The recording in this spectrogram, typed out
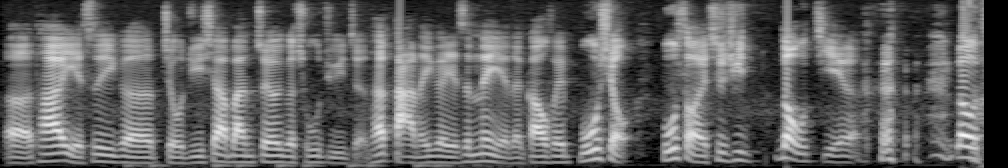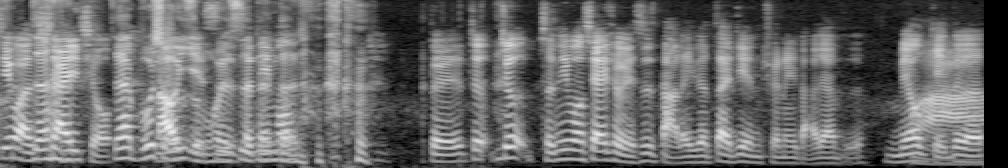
呃，他也是一个九局下半最后一个出局者，他打了一个也是内野的高飞，捕手捕手也是去漏接了，漏接完 下一球，然后也是陈金峰，对，就就陈金峰下一球也是打了一个再见全垒打这样子，没有给这个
